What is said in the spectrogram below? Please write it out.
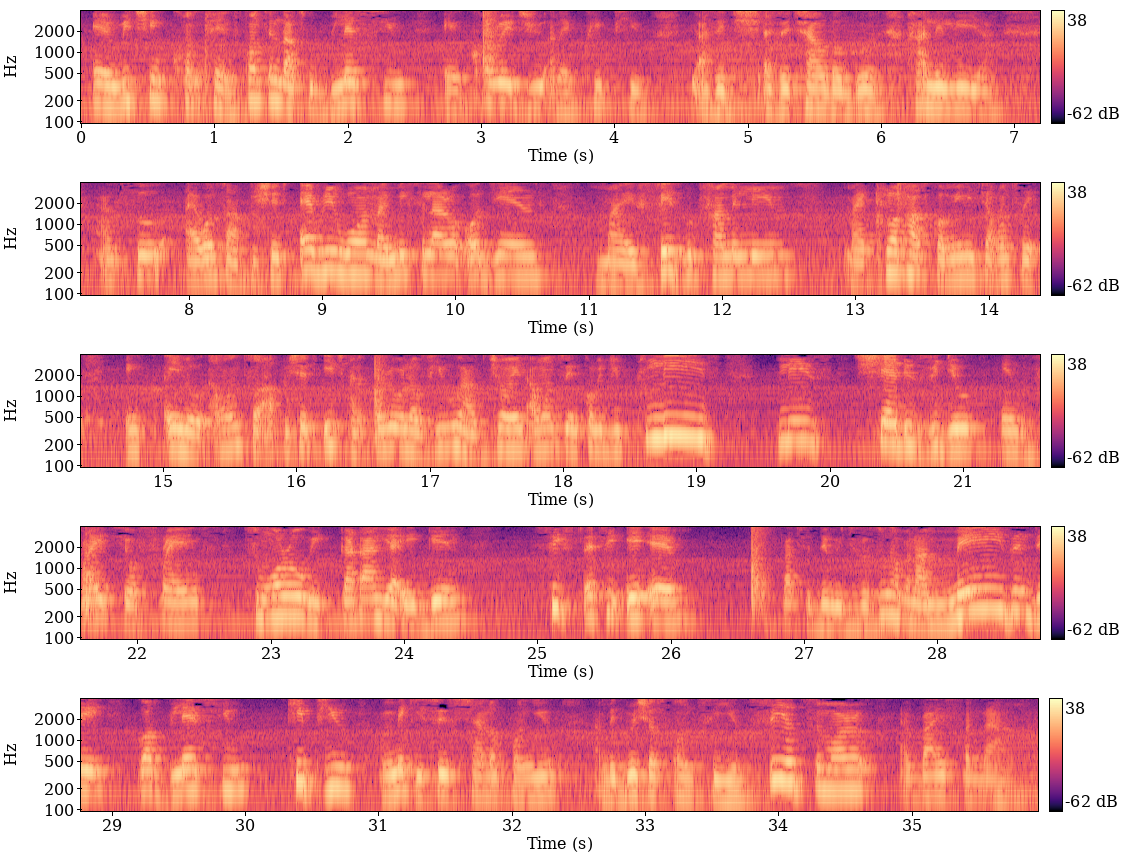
enriching content, content that will bless you, encourage you, and equip you as a as a child of God. Hallelujah. And so I want to appreciate everyone, my Mixlr audience, my Facebook family, my clubhouse community. I want to, you know, I want to appreciate each and every one of you who have joined. I want to encourage you, please, please share this video, invite your friends. Tomorrow we gather here again, 6:30 a.m. Start your day with Jesus. Do have an amazing day. God bless you. keep you, and make his face shine upon you, and be gracious unto you. See you tomorrow, and bye for now.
